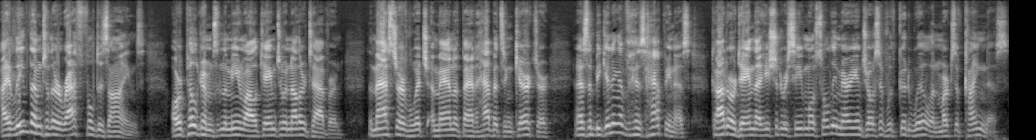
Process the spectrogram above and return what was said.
I leave them to their wrathful designs. Our pilgrims in the meanwhile came to another tavern, the master of which, a man of bad habits and character, and as the beginning of his happiness, God ordained that he should receive most holy Mary and Joseph with good will and marks of kindness.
